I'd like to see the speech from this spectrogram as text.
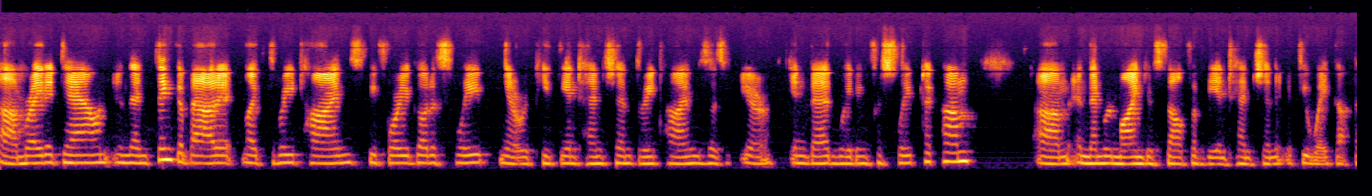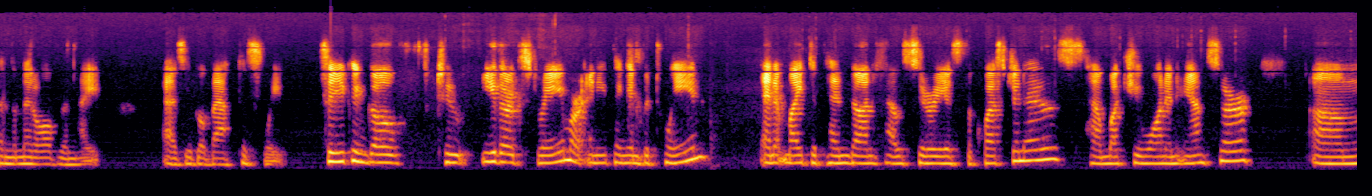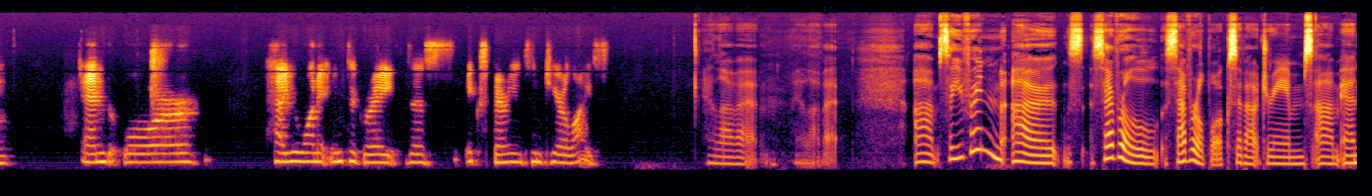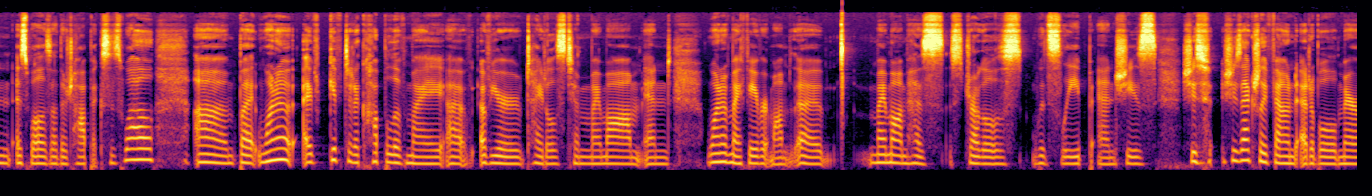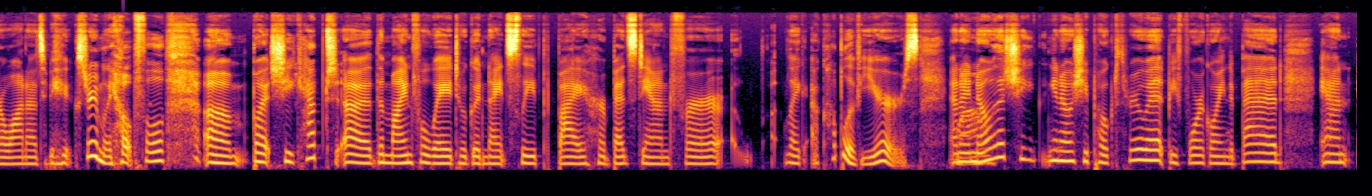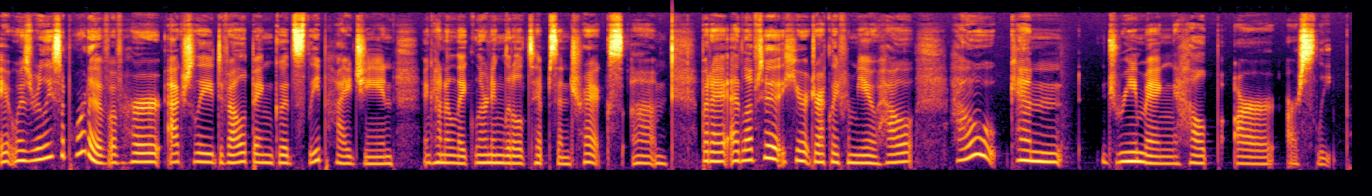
um, write it down, and then think about it like three times before you go to sleep. You know, repeat the intention three times as you're in bed waiting for sleep to come. Um, and then remind yourself of the intention if you wake up in the middle of the night as you go back to sleep. So you can go to either extreme or anything in between. And it might depend on how serious the question is, how much you want an answer, um, and or how you want to integrate this experience into your life. I love it. I love it. Um, so you've written uh, several several books about dreams, um, and as well as other topics as well. Um, but one of I've gifted a couple of my uh, of your titles to my mom, and one of my favorite moms. Uh, my mom has struggles with sleep, and she's she's she's actually found edible marijuana to be extremely helpful. Um, but she kept uh, the mindful way to a good night's sleep by her bedstand for like a couple of years. And wow. I know that she, you know, she poked through it before going to bed. And it was really supportive of her actually developing good sleep hygiene and kind of like learning little tips and tricks. Um, but I, would love to hear it directly from you. How, how can dreaming help our our sleep?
